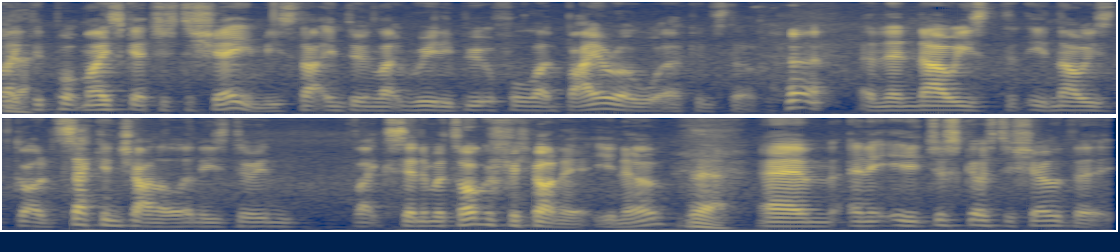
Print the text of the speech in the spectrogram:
Like Yeah. they put my sketches to shame. He's starting doing like really beautiful like biro work and stuff. and then now he's he, now he's got a second channel and he's doing like cinematography on it. You know. Yeah. Um, and it, it just goes to show that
